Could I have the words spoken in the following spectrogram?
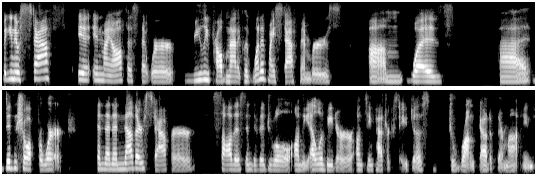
but you know, staff in, in, my office that were really problematic. Like one of my staff members um, was uh, didn't show up for work, and then another staffer saw this individual on the elevator on St. Patrick's Day just drunk out of their mind.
